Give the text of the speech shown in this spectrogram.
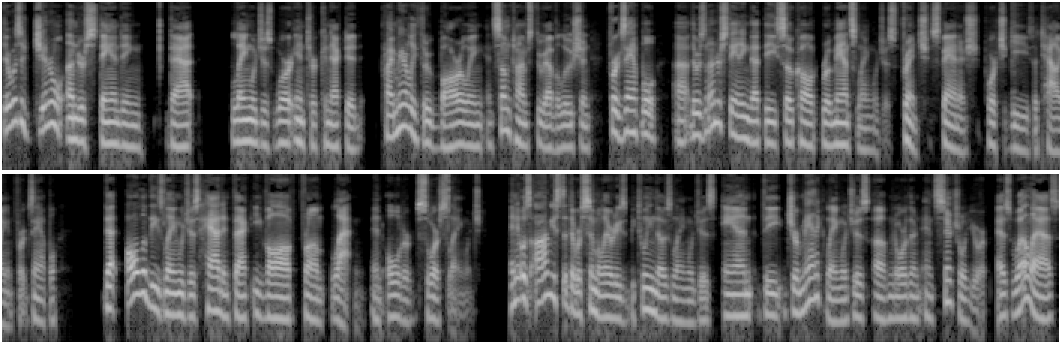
there was a general understanding that languages were interconnected primarily through borrowing and sometimes through evolution. For example, uh, there was an understanding that the so-called Romance languages, French, Spanish, Portuguese, Italian, for example, that all of these languages had in fact evolved from Latin, an older source language. And it was obvious that there were similarities between those languages and the Germanic languages of Northern and Central Europe, as well as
